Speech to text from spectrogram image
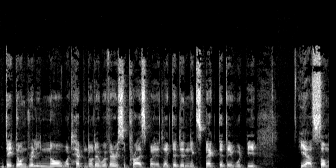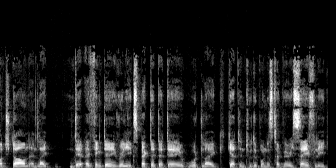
they don't really know what happened or they were very surprised by it. Like they didn't expect that they would be, yeah, so much down and like they, I think they really expected that they would like get into the Bundestag very safely.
